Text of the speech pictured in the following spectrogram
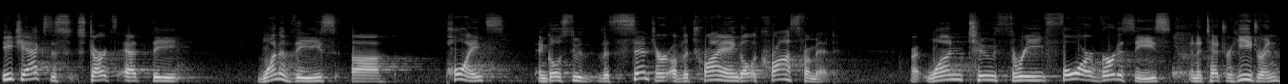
Each axis starts at the one of these uh, points and goes through the center of the triangle across from it. Right? One, two, three, four vertices in a tetrahedron.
